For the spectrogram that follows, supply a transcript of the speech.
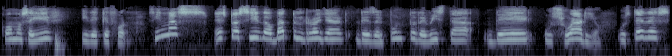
cómo seguir y de qué forma. Sin más, esto ha sido Battle Royale desde el punto de vista del usuario. ¿Ustedes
